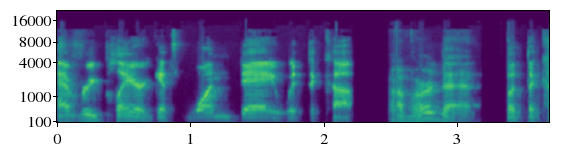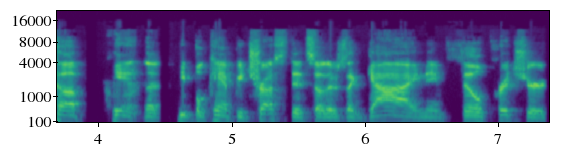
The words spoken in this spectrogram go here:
every player gets one day with the cup. I've heard that. but the cup can't the people can't be trusted so there's a guy named phil pritchard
